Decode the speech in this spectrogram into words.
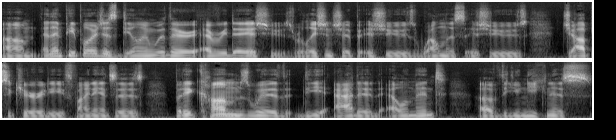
Um, and then people are just dealing with their everyday issues, relationship issues, wellness issues, job security, finances. But it comes with the added element of the uniqueness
